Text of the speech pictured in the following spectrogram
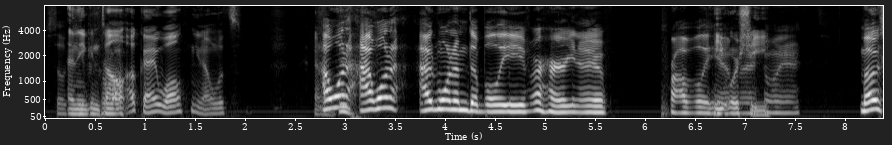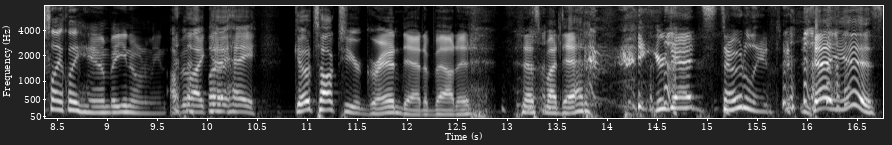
Still and you can tell. Them, okay, well, you know, let's I want. I want. I'd want him to believe, or her. You know, probably He him or she. yeah. Most likely him, but you know what I mean. I'll be like, hey, hey, go talk to your granddad about it. That's my dad. Your dad's totally. yeah, he is.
